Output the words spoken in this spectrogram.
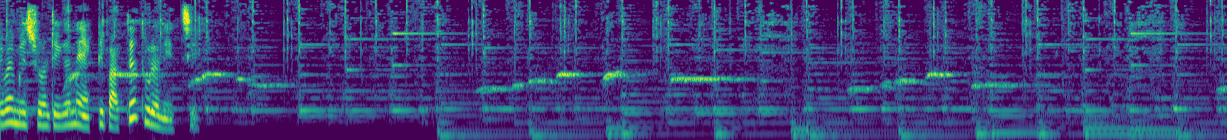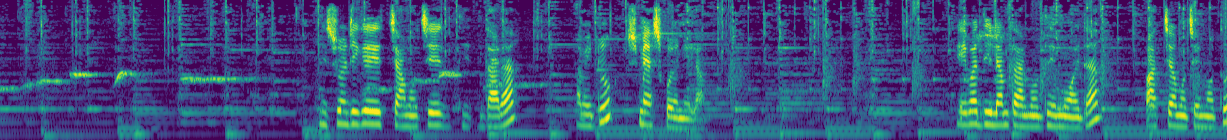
এবার মিশ্রণটিকে আমি একটি পাত্রে তুলে নিচ্ছি। মিশ্রণটিকে চামচের দ্বারা আমি একটু স্ম্যাশ করে নিলাম। এবার দিলাম তার মধ্যে ময়দা, পাঁচ চামচের মতো।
